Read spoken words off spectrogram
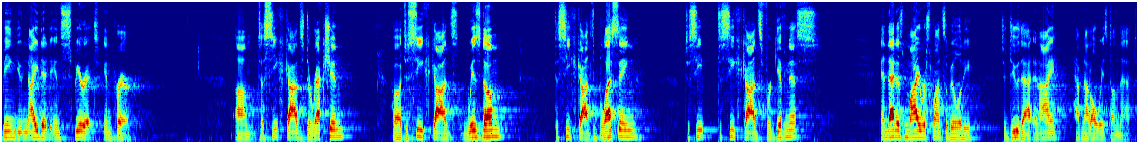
being united in spirit in prayer. Um, to seek God's direction, uh, to seek God's wisdom, to seek God's blessing, to seek, to seek God's forgiveness. And that is my responsibility to do that, and I have not always done that.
